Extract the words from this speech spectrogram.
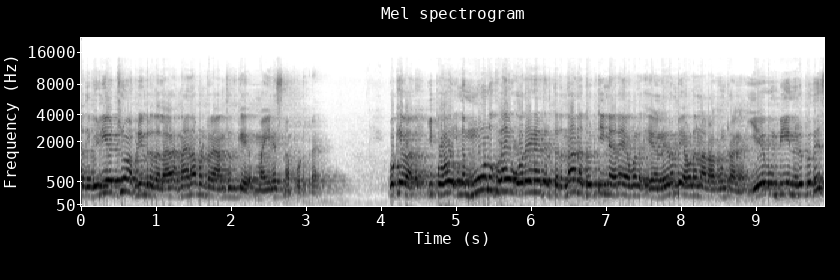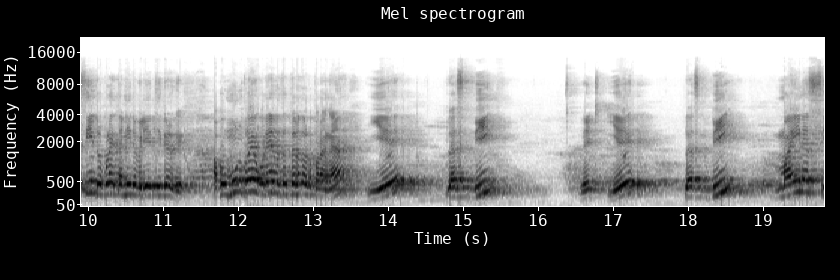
அது வெளியேற்றும் அப்படின்றதால நான் என்ன பண்றேன்? அந்த இதுக்கு மைனஸ் நான் போட்டுக்கிறேன். ஓகேவா இப்போ இந்த மூணு குழாய் ஒரே நேரத்தில் திறந்தா அந்த தொட்டி நேரம் எவ்வளவு நிரம்ப எவ்வளவு நேரம் ஆகுன்றாங்க ஏவும் பியும் நிரப்புது. சீன்ற குழாய் தண்ணீரை வெளியேற்றிட்டே இருக்கு. அப்போ மூணு குழாய் ஒரே நேரத்தில் திறந்து விட போறாங்க. A plus B wait A plus B minus C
